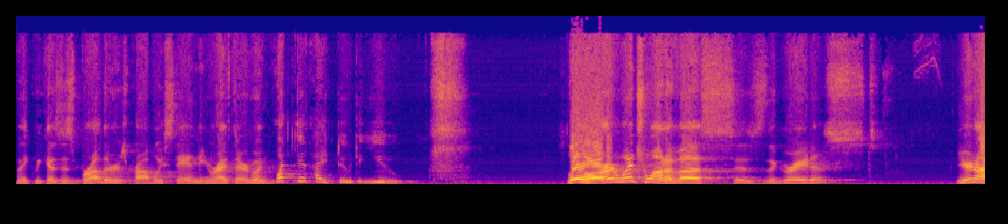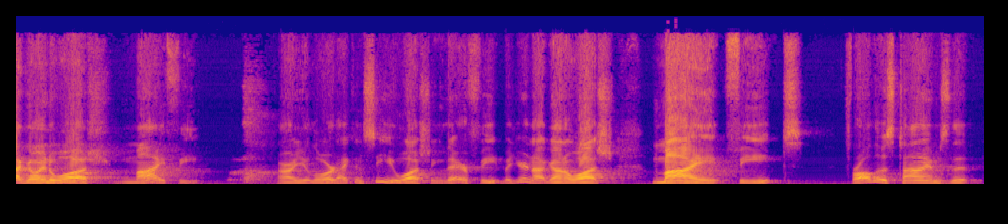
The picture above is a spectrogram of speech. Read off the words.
I think because his brother is probably standing right there going, What did I do to you? Lord, which one of us is the greatest? You're not going to wash my feet, are you, Lord? I can see you washing their feet, but you're not going to wash my feet. For all those times that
